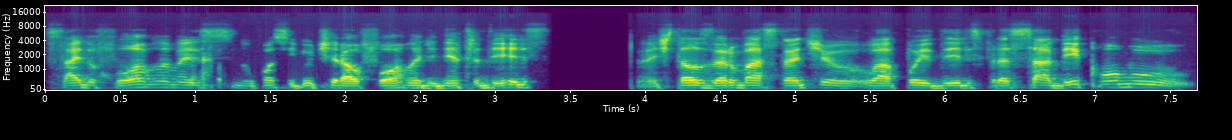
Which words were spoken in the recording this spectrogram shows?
sai do Fórmula, mas não conseguiu tirar o Fórmula de dentro deles. A gente está usando bastante o, o apoio deles para saber como,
